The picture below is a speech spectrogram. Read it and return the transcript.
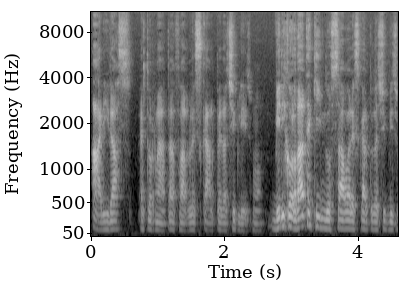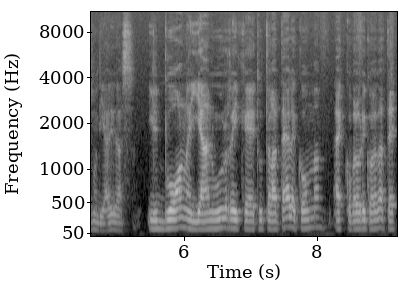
Adidas è tornata a fare le scarpe da ciclismo. Vi ricordate chi indossava le scarpe da ciclismo di Adidas? Il buon Jan Ulrich e tutta la Telecom? Ecco, ve lo ricordate?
